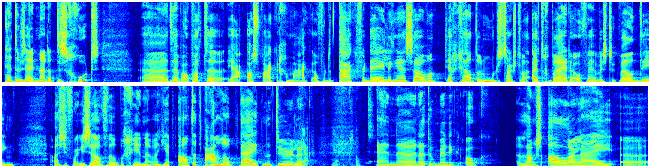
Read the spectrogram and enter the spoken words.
En toen zei hij: Nou, dat is goed. Eh toen hebben we ook wat eh, ja, afspraken gemaakt over de taakverdeling en zo. Want ja, geld, daar moeten we straks wel uitgebreider over hebben. Is natuurlijk wel een ding als je voor jezelf wil beginnen. Want je hebt altijd aanlooptijd natuurlijk. Ja, ja klopt. En eh, nou, toen ben ik ook langs allerlei. eh,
